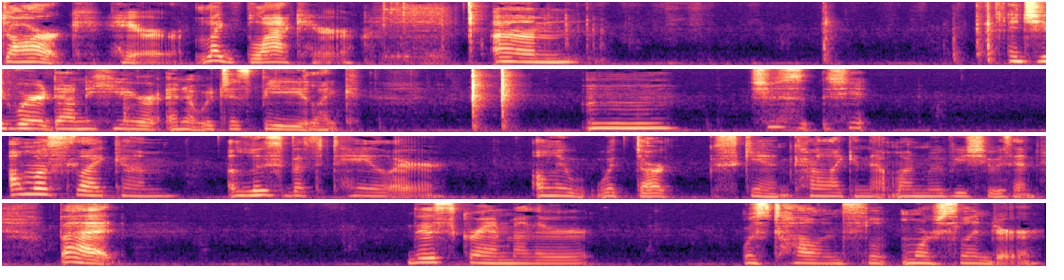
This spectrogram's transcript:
dark hair, like black hair. Um, and she'd wear it down to here and it would just be like, um, she was, she, almost like, um, Elizabeth Taylor only with dark skin, kind of like in that one movie she was in. But this grandmother was tall and sl more slender.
